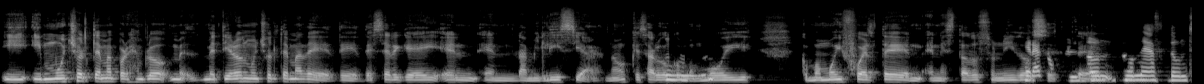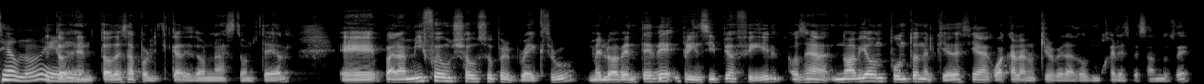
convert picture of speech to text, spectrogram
y, y, mucho el tema, por ejemplo, metieron mucho el tema de, de, ser gay en, en, la milicia, ¿no? Que es algo como muy, como muy fuerte en, en Estados Unidos. Era este, don't, ask, don't tell, ¿no? En, toda esa política de don't ask, don't tell. Eh, para mí fue un show super breakthrough. Me lo aventé de principio a fin. O sea, no había un punto en el que yo decía, guacala, no quiero ver a dos mujeres besándose.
